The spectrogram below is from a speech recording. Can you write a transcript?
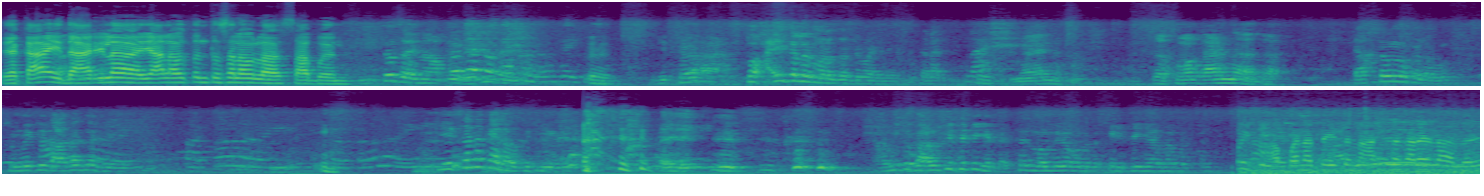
या काय दारीला या लावताना तसा लावला साबण. इथंच आहे ना आपल्या बघा, घरीच बघा, आहे. बघा, बघा. इथं? तो हाय कलर म्हणत होते पाहिजे त्याला नाही. ना चष्मा काढ ना आता. जास्त नको लावू. तुम्ही ती नाही काय लावते ती? आम्ही तो गावकीसाठी घेतात तर मम्मीला बोलतो सेल्फी घ्यायला आपण आता इथं नाश्ता करायला आलोय.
